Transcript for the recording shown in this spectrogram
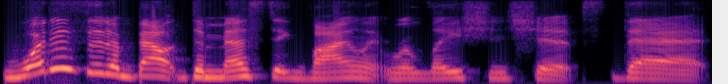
what is it about domestic violent relationships that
